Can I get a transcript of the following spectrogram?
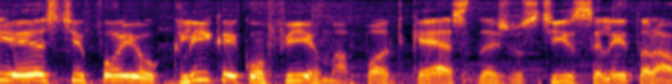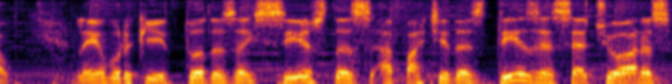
E este foi o Clica e Confirma, podcast da Justiça Eleitoral. Lembro que todas as sextas, a partir das 17 horas,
